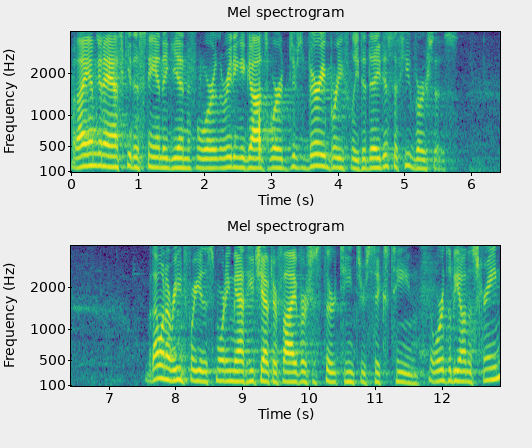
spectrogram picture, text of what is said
but I am going to ask you to stand again for the reading of God's word, just very briefly today, just a few verses. But I want to read for you this morning Matthew chapter 5, verses 13 through 16. The words will be on the screen.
